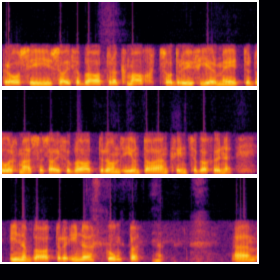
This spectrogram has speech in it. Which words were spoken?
grosse Säufenblätter gemacht, so drei, vier Meter Durchmesser Säufenblätter und hier und da haben die Kinder sogar können Innenblätter reingumpen. Ja. Ähm,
